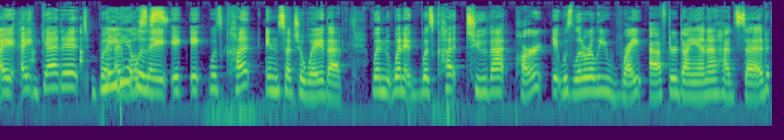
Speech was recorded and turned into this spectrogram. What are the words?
I, I get it, but Maybe I it will was- say it, it was cut in such a way that when when it was cut to that part, it was literally right after Diana had said,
